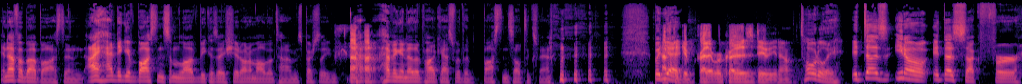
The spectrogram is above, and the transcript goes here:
enough about Boston. I had to give Boston some love because I shit on them all the time, especially ha- having another podcast with a Boston Celtics fan. but Have yeah, to give credit where credit is due. You know, totally. It does. You know, it does suck for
